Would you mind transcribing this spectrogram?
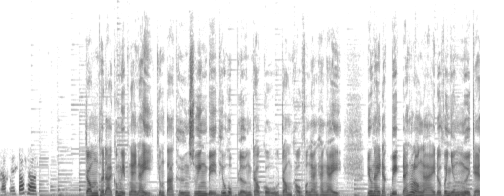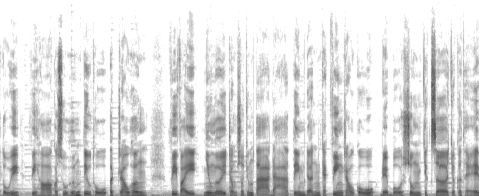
nó sẽ tốt hơn trong thời đại công nghiệp ngày nay, chúng ta thường xuyên bị thiếu hụt lượng rau củ trong khẩu phần ăn hàng ngày. Điều này đặc biệt đáng lo ngại đối với những người trẻ tuổi vì họ có xu hướng tiêu thụ ít rau hơn. Vì vậy, nhiều người trong số chúng ta đã tìm đến các viên rau củ để bổ sung chất xơ cho cơ thể.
